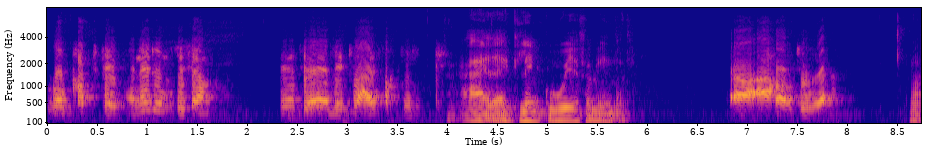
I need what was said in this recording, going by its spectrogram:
og kapteinen i runden som kommer, det tror jeg er litt vær, faktisk. Nei, det er i for min del. Ja, jeg har tro det. Ja.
